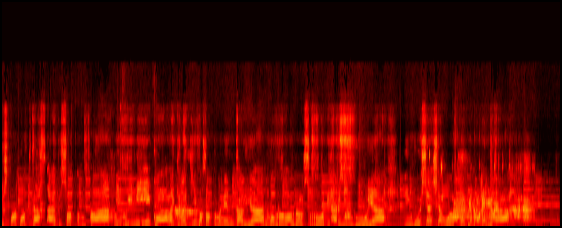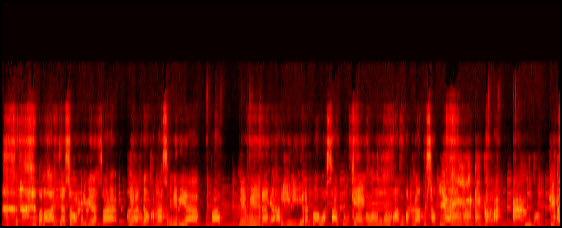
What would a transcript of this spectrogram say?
Daily Sport Podcast episode 4 Minggu ini gue lagi-lagi bakal temenin kalian ngobrol-ngobrol seru di hari Minggu ya. Minggu siang-siang gue Pasti temenin Iren. Tenang aja seperti biasa. Iren gak pernah sendirian. Tapi bedanya hari ini Iren bawa satu geng. Mantap gak tuh satu Yeay, kita. Kita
